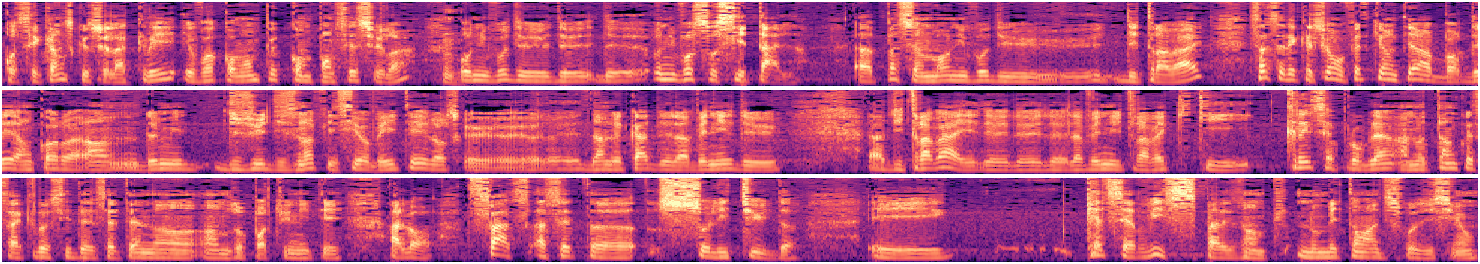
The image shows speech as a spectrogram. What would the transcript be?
conséquences que cela crée et voir comment on peut compenser cela mmh. au, niveau au niveau sociétal. Euh, pas seulement au niveau du, travail. Ça, c'est des questions en fait qui ont été abordées encore en 2018-19 ici au BIT, lorsque euh, dans le cadre de l'avenir du, du travail, de, l'avenir du travail qui, crée ces problèmes en autant que ça crée aussi de, certaines opportunités. Alors, face à cette euh, solitude, et quels services, par exemple, nous mettons à disposition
